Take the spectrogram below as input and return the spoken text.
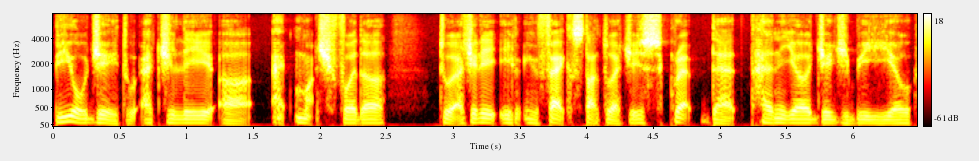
BOJ to actually uh, act much further to actually, in fact, start to actually scrap that 10-year JGB yield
